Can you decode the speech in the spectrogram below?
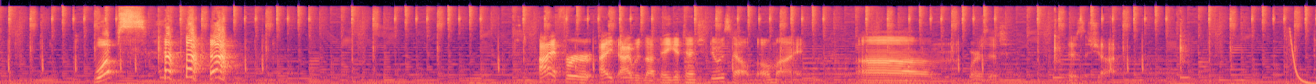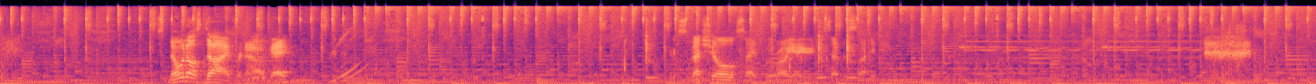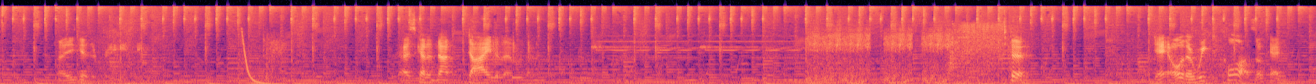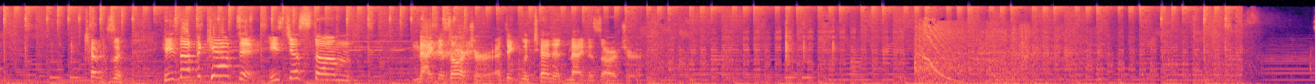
Whoops! I for I, I was not paying attention to his health. Oh my. Um, where is it? There's the shot. No one else die for now, okay? Special side Oh yeah, you're just at the side. Oh, these guys are pretty easy. I just gotta not die to them. yeah, oh, they're weak to claws. Okay. He's not the captain. He's just um Magnus Archer. I think Lieutenant Magnus Archer.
